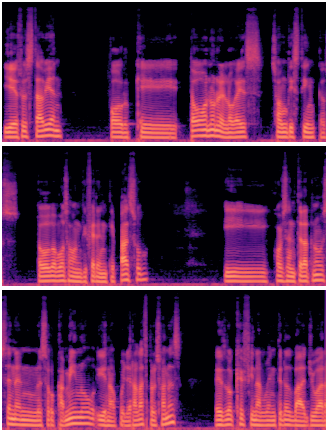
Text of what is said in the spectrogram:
y eso está bien, porque todos los relojes son distintos, todos vamos a un diferente paso, y concentrarnos en, nuestro camino y en apoyar a las personas es lo que finalmente nos va a ayudar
